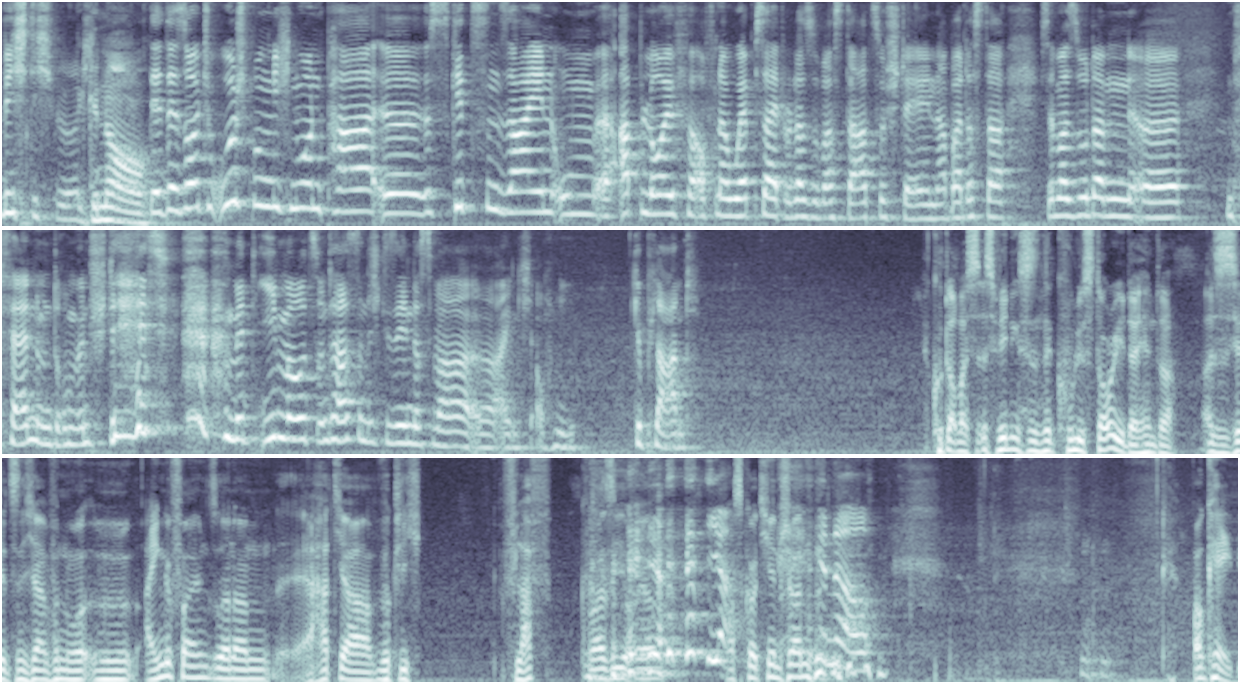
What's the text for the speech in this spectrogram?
wichtig wird. Genau. Der, der sollte ursprünglich nur ein paar äh, Skizzen sein, um äh, Abläufe auf einer Website oder sowas darzustellen. Aber dass da, ich sag mal so, dann äh, ein Fandom drum entsteht mit Emotes und hast du nicht gesehen, das war äh, eigentlich auch nie geplant. Gut, aber es ist wenigstens eine coole Story dahinter. Also es ist jetzt nicht einfach nur äh, eingefallen, sondern er hat ja wirklich Fluff quasi euer Ja. Maskottchen schon. Genau. Okay,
